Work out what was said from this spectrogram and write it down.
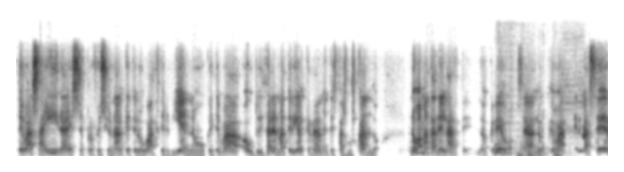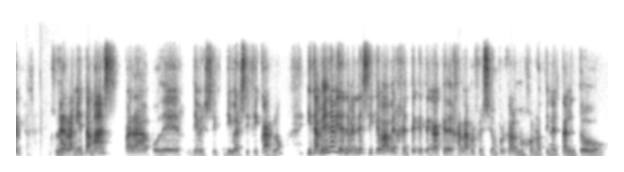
te vas a ir a ese profesional que te lo va a hacer bien o que te va a utilizar el material que realmente estás buscando. No va a matar el arte, no creo. O sea, lo que va a hacer va a ser pues, una herramienta más para poder diversi- diversificarlo. Y también, evidentemente, sí que va a haber gente que tenga que dejar la profesión porque a lo mejor no tiene el talento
